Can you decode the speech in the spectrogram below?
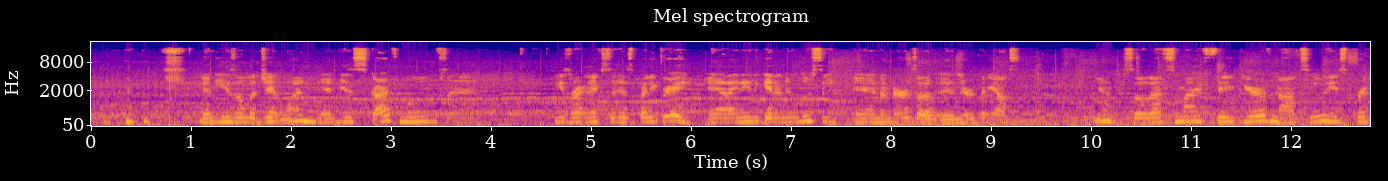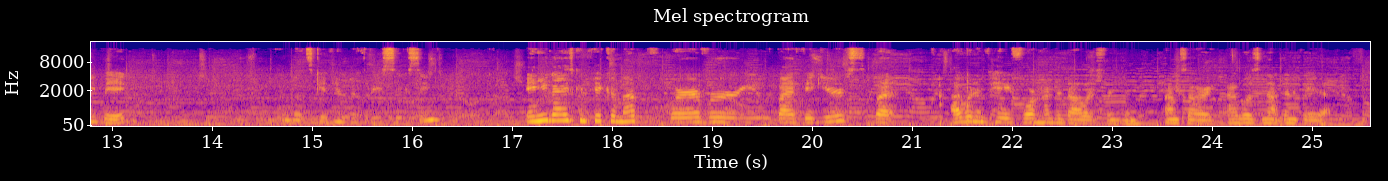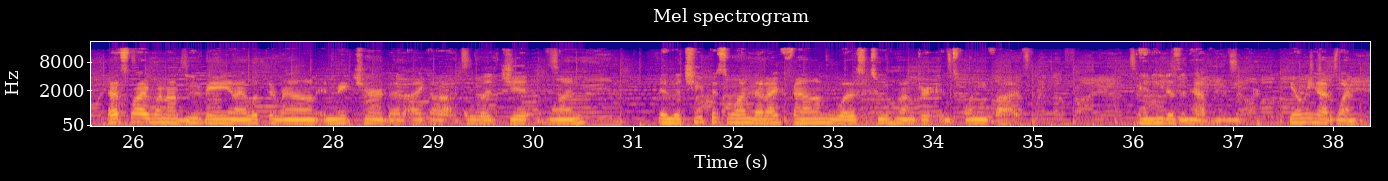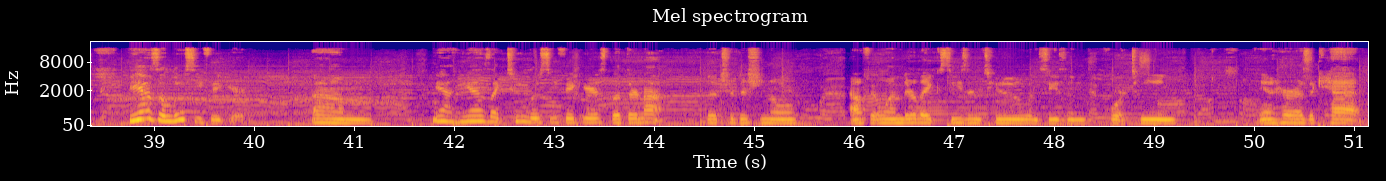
and he's a legit one, and his scarf moves, and he's right next to his Betty Gray. And I need to get a new Lucy, and an Erza, and everybody else. Yeah, so that's my figure of Natsu. He's pretty big. And let's give him a 360. And you guys can pick him up wherever you buy figures, but I wouldn't pay $400 for him. I'm sorry. I was not going to pay that. That's why I went on eBay and I looked around and made sure that I got a legit one. And the cheapest one that I found was 225 And he doesn't have them anymore. He only had one. He has a Lucy figure. Um, yeah, he has like two Lucy figures, but they're not the traditional outfit one. They're like season 2 and season 14. And her as a cat.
